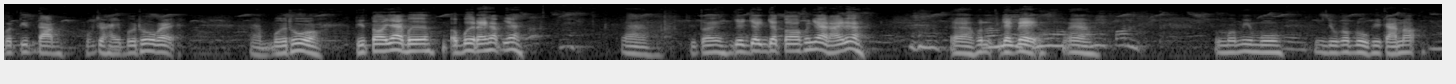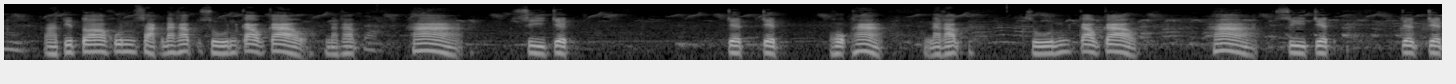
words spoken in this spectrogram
กดติดตาม ผมจะให้เบอร์โทรไปเบอร์โทรติดต่อย่าเบอร์เอาเบอร์ใดครับย่าติดต่ออย่าอย่าอย่าต่อคุณย่าไหนเด้ออ่าเพิ่นอยากได้เออมันมีมู อยู่กับลูกพิการเนาะอืมอ่าติดต่อคุณศักดิ์นะครับ 099 นะครับ จ้ะ547 7765 นะครับ 099 547เจ็ดเจ็ด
